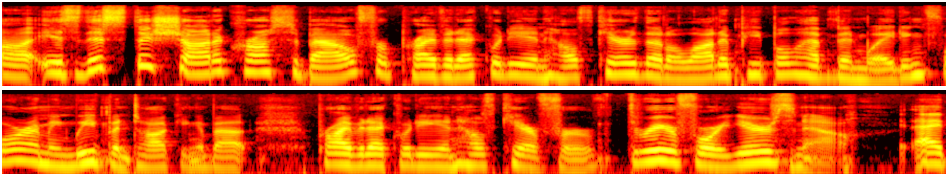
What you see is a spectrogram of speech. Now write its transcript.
Uh, is this the shot across the bow for private equity in healthcare that a lot of people have been waiting for? I mean, we've been talking about private equity in healthcare for three or four years now. I,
